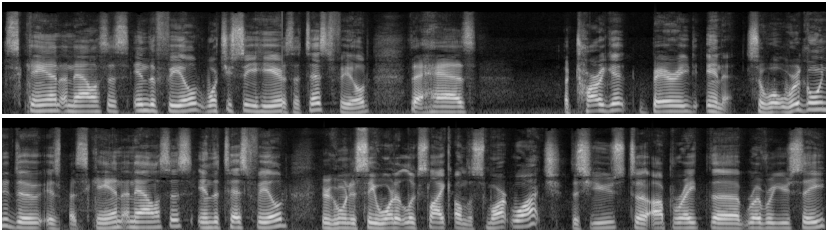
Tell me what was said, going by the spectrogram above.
scan analysis in the field. What you see here is a test field that has a target buried in it. So what we're going to do is a scan analysis in the test field. You're going to see what it looks like on the smartwatch that's used to operate the Rover UC.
